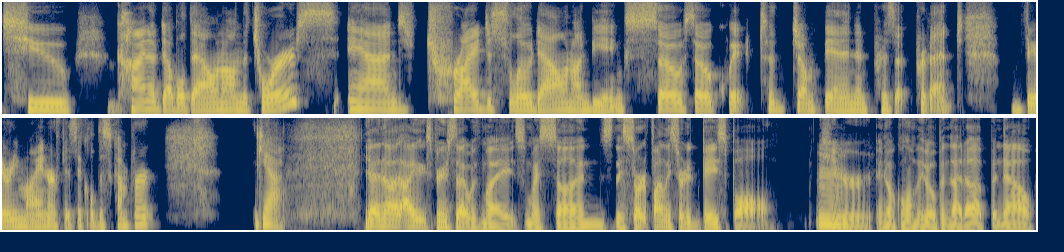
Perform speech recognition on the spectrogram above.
to kind of double down on the chores and tried to slow down on being so, so quick to jump in and pre- prevent very minor physical discomfort. Yeah. Yeah, no, I experienced that with my so my sons. They start finally started baseball mm. here in Oklahoma. They've opened that up, but now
